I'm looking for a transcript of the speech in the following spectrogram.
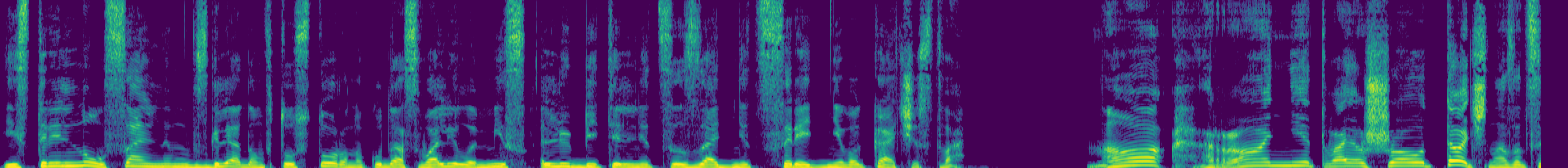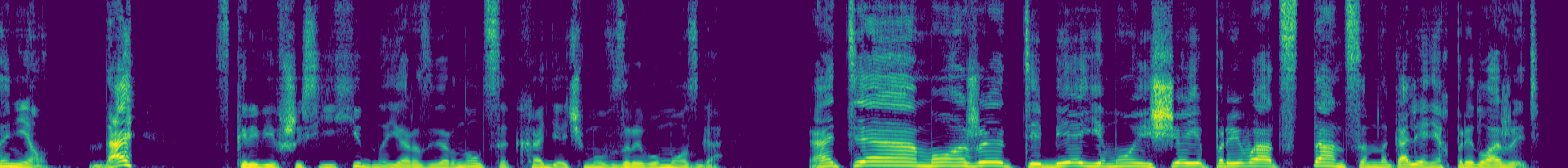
и стрельнул сальным взглядом в ту сторону, куда свалила мисс-любительница задниц среднего качества. «Ну, Ронни твое шоу точно заценил, да?» Скривившись ехидно, я развернулся к ходячему взрыву мозга. «Хотя, может, тебе ему еще и приват с танцем на коленях предложить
